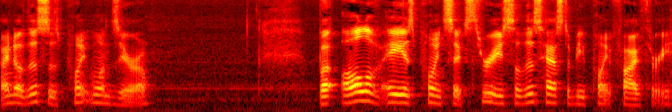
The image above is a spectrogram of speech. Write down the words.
I know this is 0.10, but all of A is 0.63, so this has to be 0.53.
